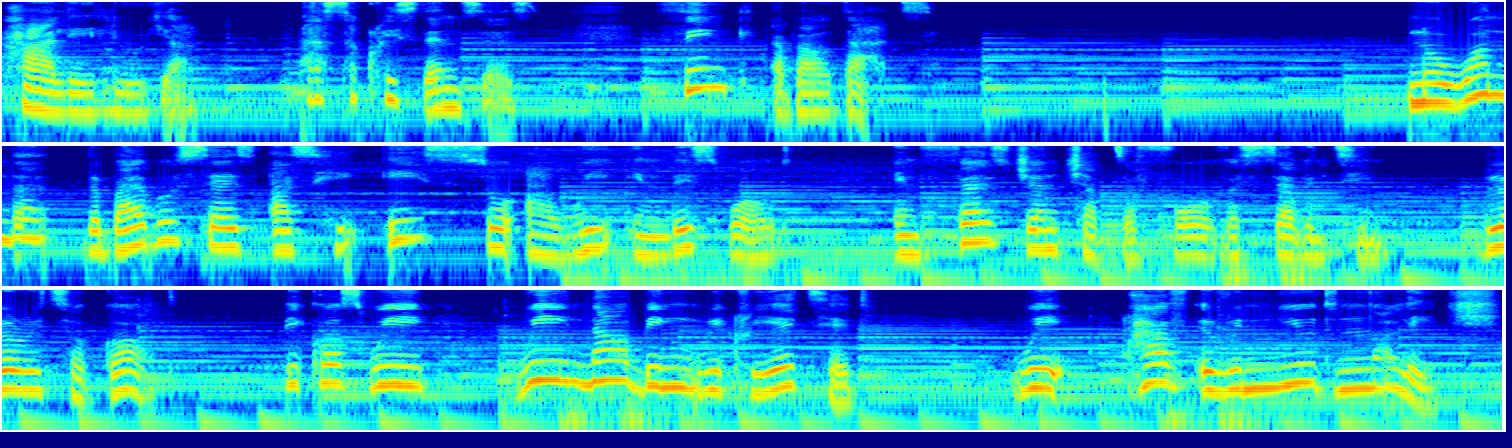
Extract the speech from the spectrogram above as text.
Hallelujah. Pastor Chris then says, Think about that. No wonder the Bible says, As he is, so are we in this world, in 1 John chapter 4, verse 17. Glory to God. Because we we now being recreated, we have a renewed knowledge,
